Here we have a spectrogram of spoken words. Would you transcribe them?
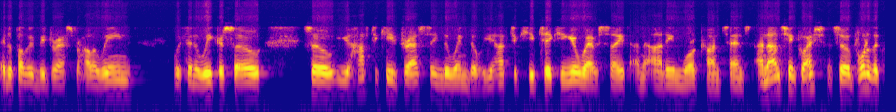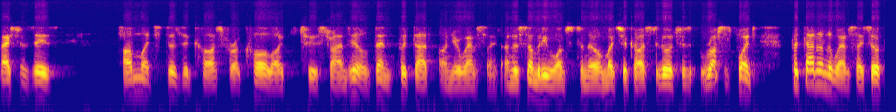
It'll probably be dressed for Halloween within a week or so. So you have to keep dressing the window. You have to keep taking your website and adding more content and answering questions. So if one of the questions is, how much does it cost for a call out to Strandhill? Then put that on your website. And if somebody wants to know how much it costs to go to Rosses Point, put that on the website. So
